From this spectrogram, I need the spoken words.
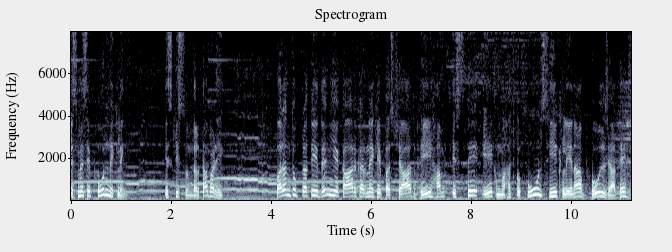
इसमें से फूल निकलेंगे। इसकी सुंदरता बढ़ेगी। परंतु प्रतिदिन ये कार्य करने के पश्चात भी हम इससे एक महत्वपूर्ण सीख लेना भूल जाते हैं।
